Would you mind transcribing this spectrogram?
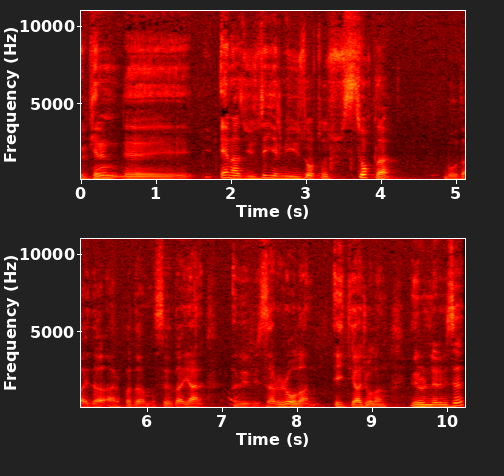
ülkenin e, en az yüzde yirmi, yüzde otuz stokla buğdayda, arpada, mısırda yani e, zaruri olan, ihtiyacı olan ürünlerimize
